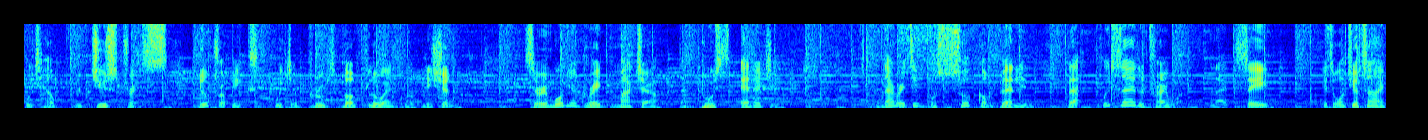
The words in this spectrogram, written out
which help reduce stress, nootropics, which improves blood flow and cognition, ceremonial grade matcha that boosts energy. The narrative was so compelling that we decided to try one, and I'd say it's worth your time.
